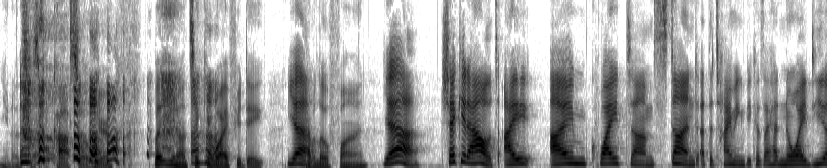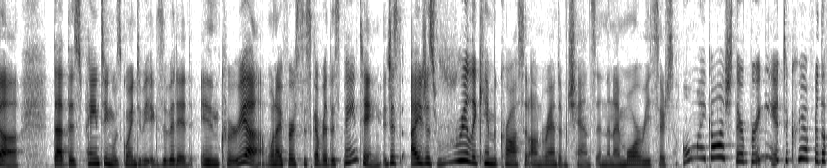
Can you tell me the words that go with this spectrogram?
you know this is Picasso here. But you know, take your wife, your date, Uh-huh. Yeah. have a little fun. Yeah, check it out. I I'm quite um, stunned at the timing because I had no idea that this painting was going to be exhibited in Korea when I first discovered this painting. It just I just really came across it on random chance, and then I more researched. Oh my gosh, they're bringing it to Korea for the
